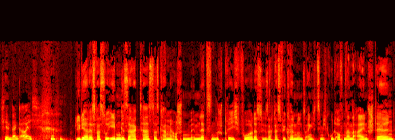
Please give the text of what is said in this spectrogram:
vielen Dank euch. Lydia, das, was du eben gesagt hast, das kam ja auch schon im letzten Gespräch vor, dass du gesagt hast, wir können uns eigentlich ziemlich gut aufeinander einstellen.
